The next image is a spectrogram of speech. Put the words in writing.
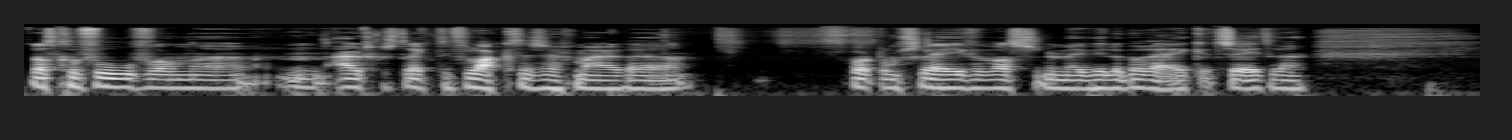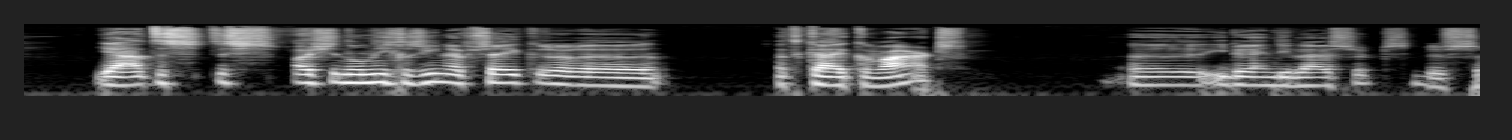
dat gevoel van een uitgestrekte vlakte, zeg maar, wordt omschreven. Wat ze ermee willen bereiken, et cetera. Ja, het is, het is, als je het nog niet gezien hebt, zeker het kijken waard. Iedereen die luistert. Dus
